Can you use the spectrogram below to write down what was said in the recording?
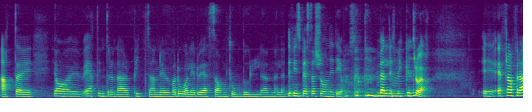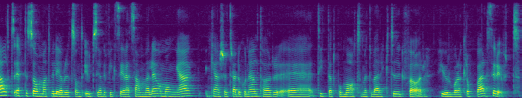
Att eh, jag ät inte den där pizzan nu, vad dålig du är som tog bullen eller... Det finns prestation i det också. Väldigt mycket mm. tror jag. Eh, framförallt eftersom att vi lever i ett sånt utseendefixerat samhälle och många kanske traditionellt har eh, tittat på mat som ett verktyg för hur våra kroppar ser ut.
